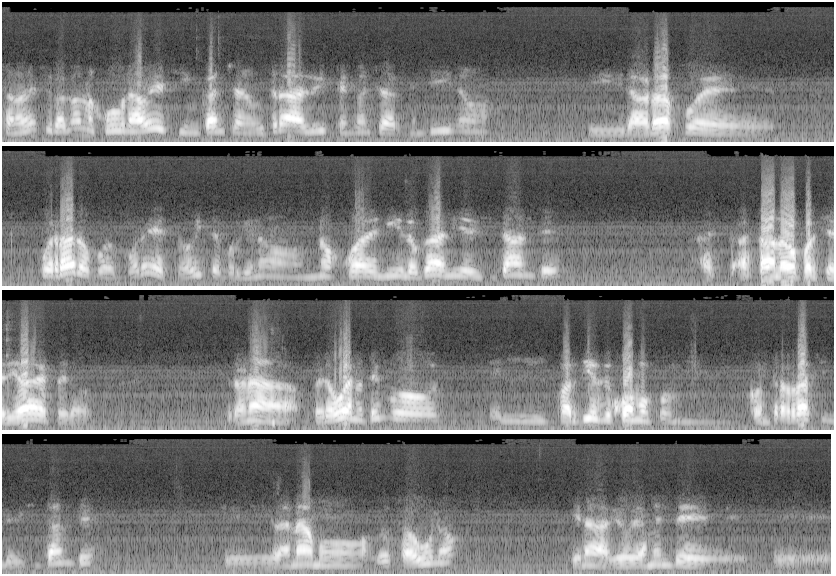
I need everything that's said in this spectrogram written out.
San Lorenzo Huracán lo jugué una vez y en cancha neutral, viste, en cancha de argentinos, y la verdad fue fue raro por, por eso, viste, porque no, no jugaba ni de local ni de visitante, estaban las dos parcialidades, pero pero nada, pero bueno, tengo el partido que jugamos con, contra Racing de visitante, que ganamos 2 a 1, que nada, que obviamente eh,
